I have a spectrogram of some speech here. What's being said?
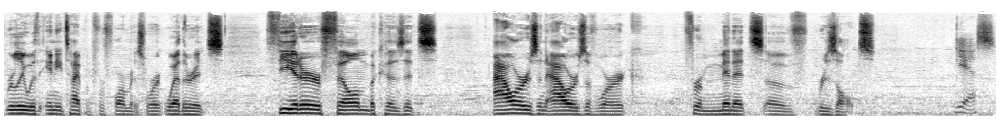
really with any type of performance work, whether it's theater, film, because it's hours and hours of work for minutes of results. Yes.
